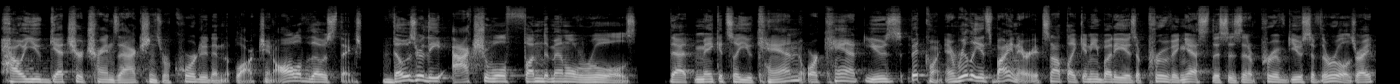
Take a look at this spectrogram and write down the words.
how you get your transactions recorded in the blockchain, all of those things. Those are the actual fundamental rules that make it so you can or can't use Bitcoin. And really, it's binary. It's not like anybody is approving, yes, this is an approved use of the rules, right?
